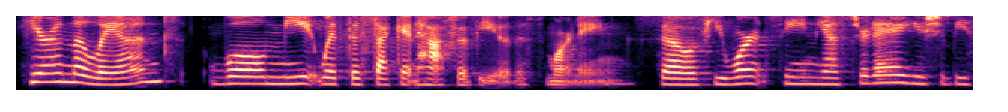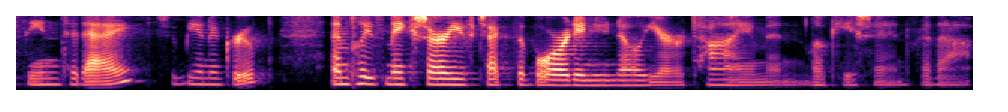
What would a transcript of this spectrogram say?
Here on the land, we'll meet with the second half of you this morning. So, if you weren't seen yesterday, you should be seen today, should be in a group. And please make sure you've checked the board and you know your time and location for that.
